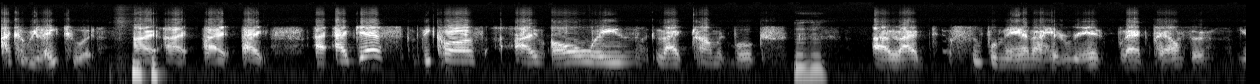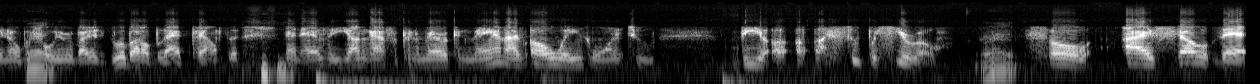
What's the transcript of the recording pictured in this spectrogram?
I could relate to it. I, I, I, I, I, I guess because I've always liked comic books. Mm-hmm. I liked Superman. I had read Black Panther, you know, before Right. everybody knew about Black Panther. and as a young African American man, I've always wanted to be a, a, a superhero. Right. So I felt that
